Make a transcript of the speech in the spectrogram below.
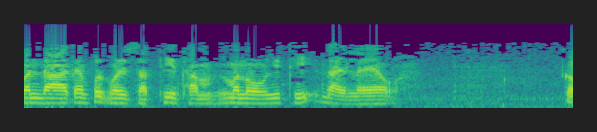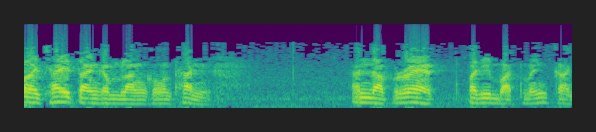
บรรดาท่านพุทธบริษัทที่ทำมโนยิธิได้แล้ว ก็ใช้ตามกำลังของท่าน อันดับแรกปฏิบัติเหมือนกัน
